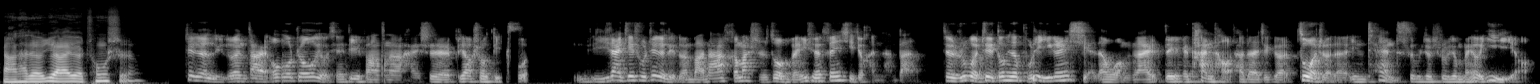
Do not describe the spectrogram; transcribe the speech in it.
然后他就越来越充实。这个理论在欧洲有些地方呢，还是比较受抵触。一旦接触这个理论吧，拿荷马史诗做文学分析就很难办了。就如果这东西都不是一个人写的，我们来这个探讨他的这个作者的 intent 是不是就是不是就没有意义了？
